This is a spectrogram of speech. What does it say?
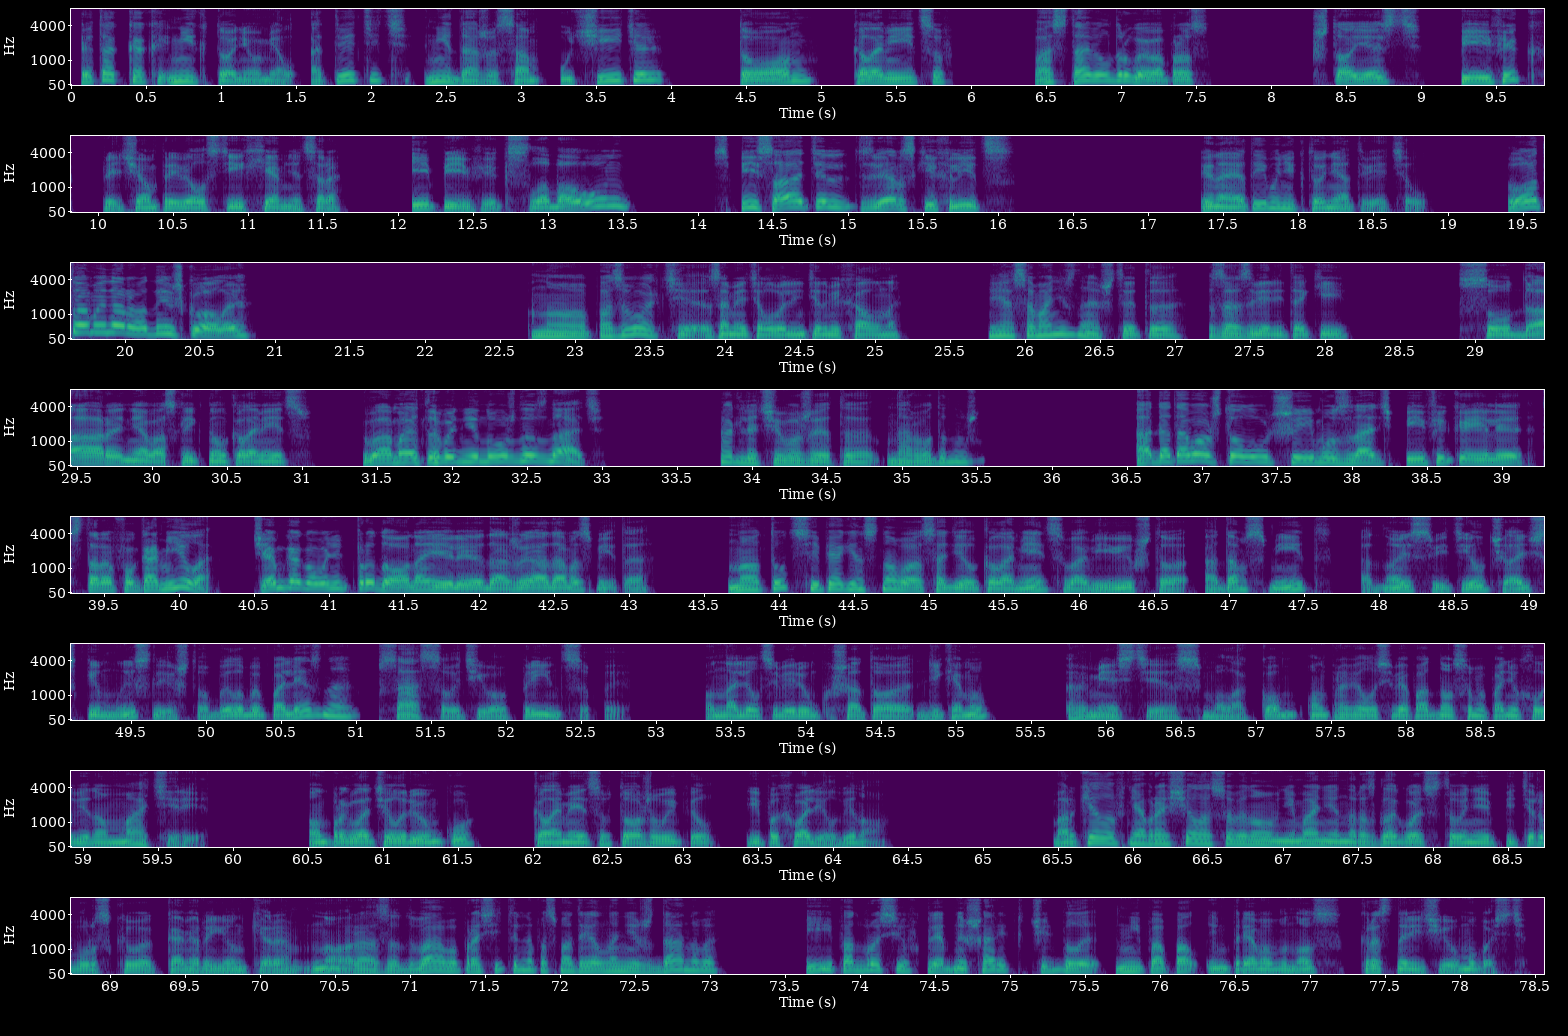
И так как никто не умел ответить, ни даже сам учитель, то он, Коломийцев, поставил другой вопрос. Что есть пифик? Причем привел стих Хемницера. И пифик слабоум, списатель зверских лиц. И на это ему никто не ответил. Вот вам и народные школы. «Но позвольте», — заметила Валентина Михайловна, — «я сама не знаю, что это за звери такие». «Сударыня!» — воскликнул Коломеец. «Вам этого не нужно знать. А для чего же это народу нужно? А для того, что лучше ему знать Пифика или Старофокамила, чем какого-нибудь Прудона или даже Адама Смита. Но тут Сипягин снова осадил Коломейцева, объявив, что Адам Смит — одно из светил человеческой мысли, что было бы полезно всасывать его принципы. Он налил себе рюмку шато Дикему. Вместе с молоком он провел у себя под носом и понюхал вином матери. Он проглотил рюмку, Коломейцев тоже выпил, и похвалил вино. Маркелов не обращал особенного внимания на разглагольствование петербургского камер-юнкера, но раза два вопросительно посмотрел на Нежданова и, подбросив хлебный шарик, чуть было не попал им прямо в нос красноречивому гостю.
